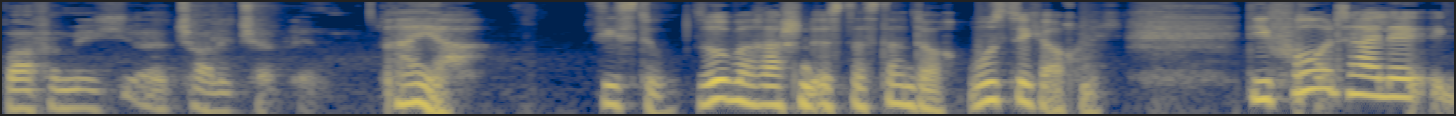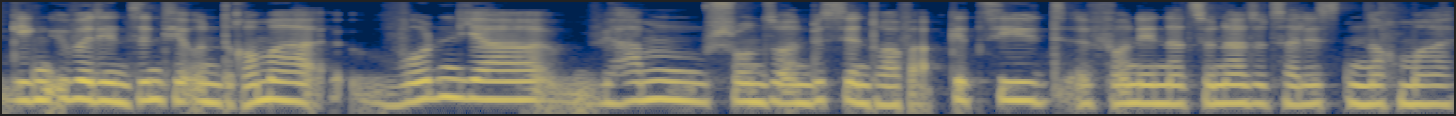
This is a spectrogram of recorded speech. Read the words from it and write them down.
war für mich äh, Charlie Chaplin. Ah ja, siehst du, so überraschend ist das dann doch. Wusste ich auch nicht. Die Vorurteile gegenüber den Sinti und Roma wurden ja, wir haben schon so ein bisschen drauf abgezielt, äh, von den Nationalsozialisten nochmal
